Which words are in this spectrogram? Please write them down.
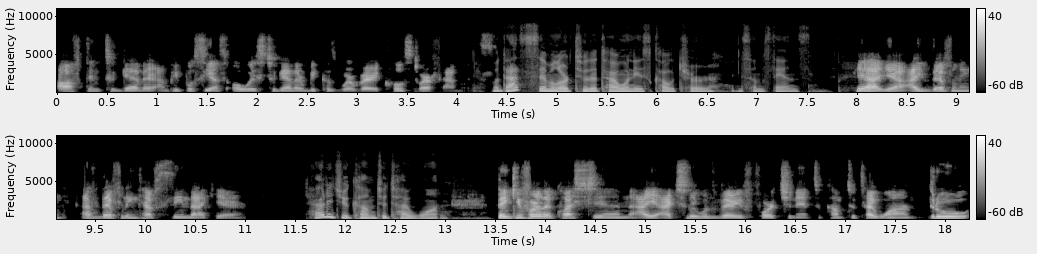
often together and people see us always together because we're very close to our families Well, that's similar to the Taiwanese culture in some sense. Yeah yeah i definitely i've definitely have seen that here How did you come to Taiwan? thank you for the question i actually was very fortunate to come to taiwan through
